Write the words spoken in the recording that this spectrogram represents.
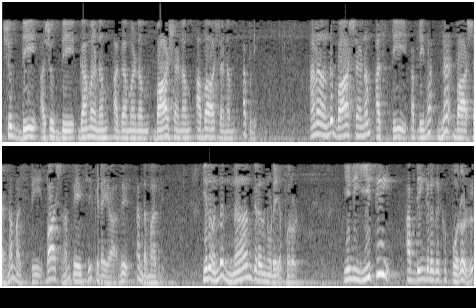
சுத்தி அசுத்தி கமனம் அகமனம் பாஷணம் அபாஷணம் அப்படி. ஆனா வந்து பாஷணம் அஸ்தி அப்படின்னா ந பாஷணம் அஸ்தி. பாஷணம் பேச்சு கிடையாது. அந்த மாதிரி. இது வந்து நங்கிறதனுடைய பொருள். இனி இதி அப்படிங்கிறதுக்கு பொருள்.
